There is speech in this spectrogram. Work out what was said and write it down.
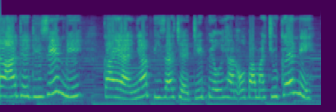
Yang ada di sini kayaknya bisa jadi pilihan utama juga nih.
